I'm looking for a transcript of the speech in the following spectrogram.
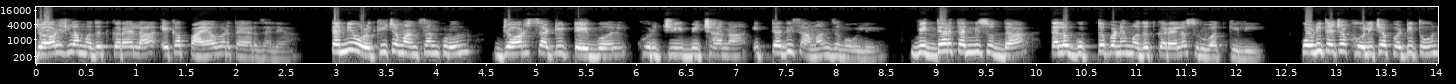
जॉर्जला मदत करायला एका पायावर तयार झाल्या. त्यांनी ओळखीच्या माणसांकडून जॉर्जसाठी टेबल खुर्ची बिछाना इत्यादी सामान जमवले. विद्यार्थ्यांनी सुद्धा त्याला गुप्तपणे मदत करायला सुरुवात केली. कोणी त्याच्या खोलीच्या फटीतून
